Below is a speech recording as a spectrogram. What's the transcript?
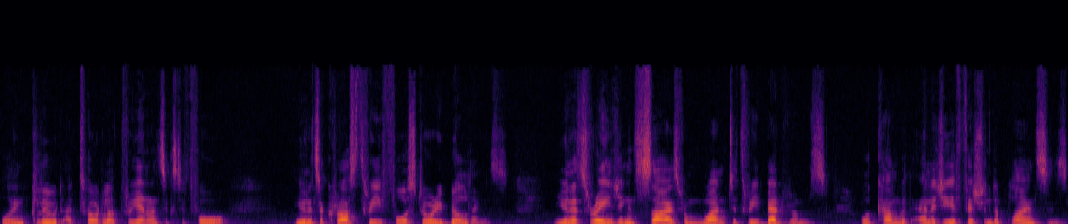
will include a total of 364 units across three four-story buildings. Units ranging in size from one to three bedrooms will come with energy-efficient appliances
